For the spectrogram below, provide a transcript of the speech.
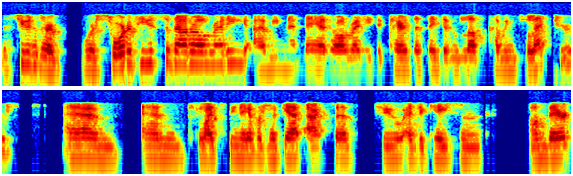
the students are were sort of used to that already. I mean, they had already declared that they didn't love coming to lectures um, and likes being able to get access to education on their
